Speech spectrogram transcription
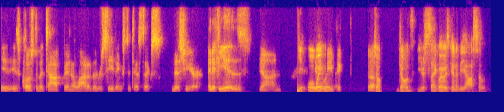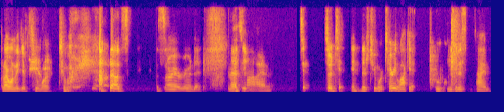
is close to the top in a lot of the receiving statistics this year. And if he is, John, yeah, well, wait, wait, wait. Oh. don't, don't. Your segue was going to be awesome, but I wanted to give two more, two more shout outs. Sorry, I ruined it. That's fine so t- there's two more. Terry Lockett, who, who's going to see time,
